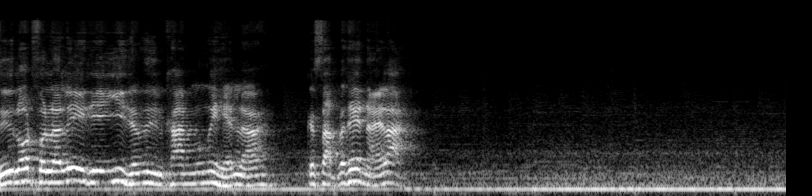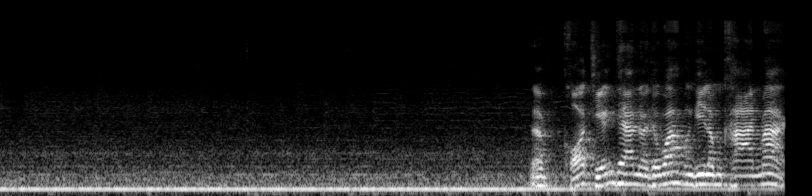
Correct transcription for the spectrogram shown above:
ซื้อรถเฟอร์รารี่ที่ยี่สิบสิบคันมึงไม่เห็นเหรอกษัตริย์ประเทศไหนล่ะ นะขอเถียงแทนหน่อยเถอะว่าบางทีลำคาญมาก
